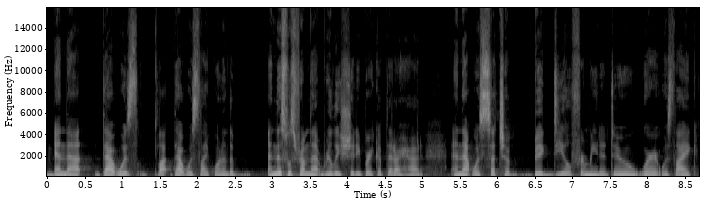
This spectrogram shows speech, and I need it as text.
Mm-hmm. and that that was that was like one of the and this was from that really shitty breakup that I had and that was such a big deal for me to do where it was like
